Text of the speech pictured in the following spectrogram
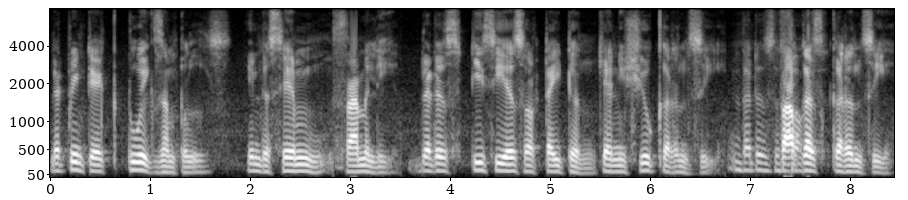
Let me take two examples in the same family. That is TCS or Titan, can issue currency. That is the Stock as currency,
